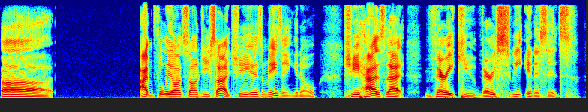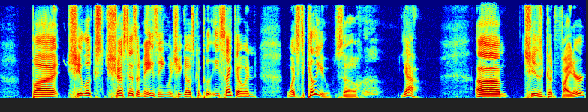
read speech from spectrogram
uh, I'm fully on Sanji's side. She is amazing, you know. She has that very cute, very sweet innocence, but she looks just as amazing when she goes completely psycho and wants to kill you. So, yeah. Um, she's a good fighter.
